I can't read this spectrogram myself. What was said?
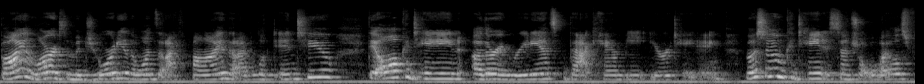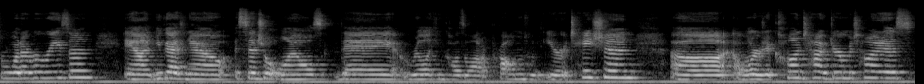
by and large, the majority of the ones that I find that I've looked into, they all contain other ingredients that can be irritating. Most of them contain essential oils for whatever reason. And you guys know essential oils, they really can cause a lot of problems with irritation, uh, allergic contact dermatitis,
